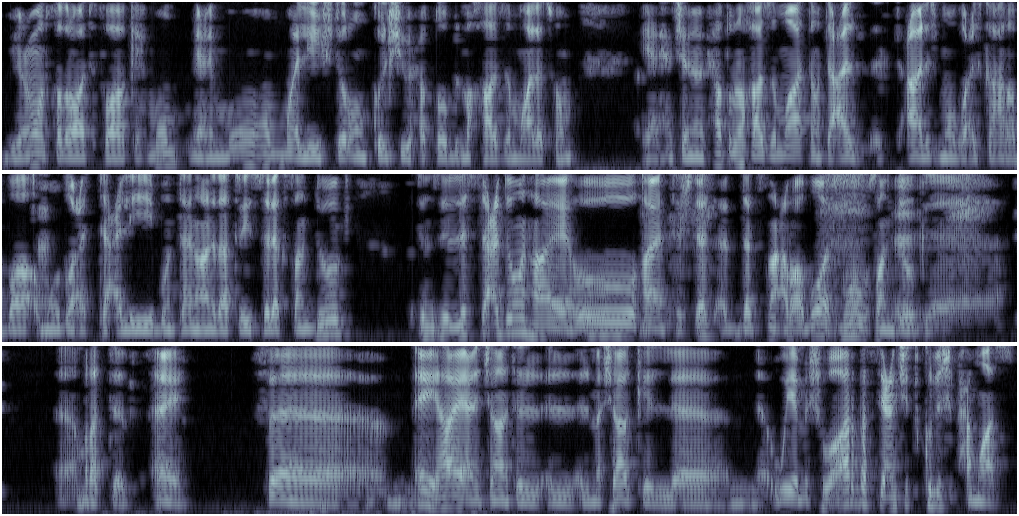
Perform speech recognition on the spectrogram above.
يبيعون خضروات وفواكه مو يعني مو هم اللي يشترون كل شيء ويحطوه بالمخازن مالتهم يعني إحنا كنا نحط بالمخازن مالتنا تعالج موضوع الكهرباء نعم. وموضوع التعليب وانت هنا إذا تريد تسلك صندوق وتنزل للسعدون هاي هو هاي أنت تصنع روبوت مو صندوق آه، آه، مرتب اي ف اي هاي يعني كانت ال- ال- المشاكل آه، ويا مشوار بس يعني كنت كلش بحماس.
